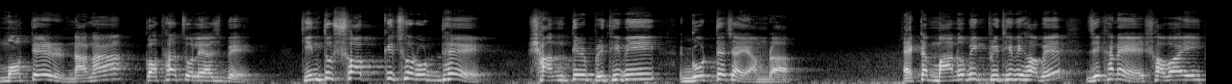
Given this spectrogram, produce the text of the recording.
মতের, নানা কথা চলে আসবে। কিন্তু সব কিছুর ঊর্ধ্বে শান্তির পৃথিবী গড়তে চাই আমরা। একটা মানবিক পৃথিবী হবে যেখানে সবাই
